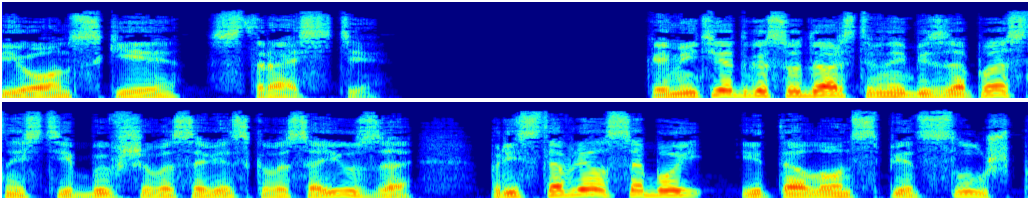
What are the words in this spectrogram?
Шпионские страсти. Комитет государственной безопасности бывшего Советского Союза представлял собой эталон спецслужб.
